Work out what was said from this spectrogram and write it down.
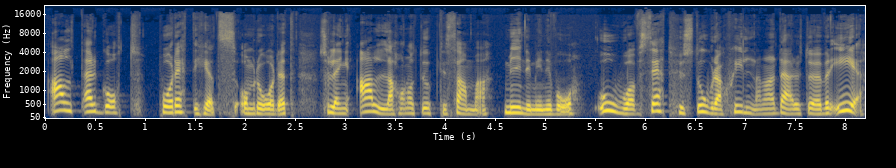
Allt är gott på rättighetsområdet så länge alla har nått upp till samma miniminivå, oavsett hur stora skillnaderna därutöver är.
